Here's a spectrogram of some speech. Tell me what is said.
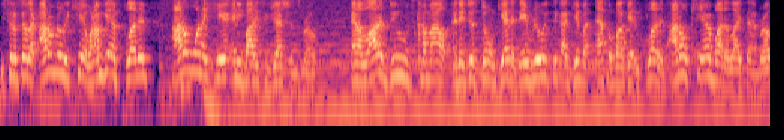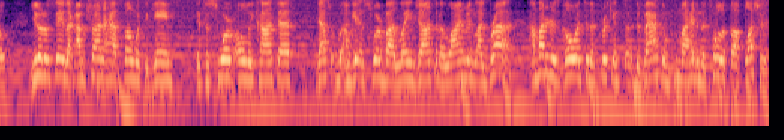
You see what I'm saying? Like, I don't really care. When I'm getting flooded, I don't want to hear anybody's suggestions, bro. And a lot of dudes come out and they just don't get it. They really think I give a F about getting flooded. I don't care about it like that, bro. You know what I'm saying? Like, I'm trying to have fun with the game. It's a swerve only contest. That's what I'm getting swerved by Lane Johnson, the lineman. Like, bruh, I'm about to just go into the freaking the bathroom, put my head in the toilet, start flushing it.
